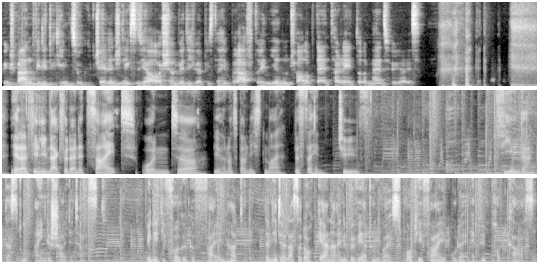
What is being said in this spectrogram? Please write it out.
bin gespannt, wie die Klimmzug-Challenge nächstes Jahr ausschauen wird. Ich werde bis dahin brav trainieren und schauen, ob dein Talent oder meins höher ist. ja, dann vielen lieben Dank für deine Zeit und äh, wir hören uns beim nächsten Mal. Bis dahin. Tschüss. Vielen Dank, dass du eingeschaltet hast. Wenn dir die Folge gefallen hat, dann hinterlasse doch gerne eine Bewertung bei Spotify oder Apple Podcast.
